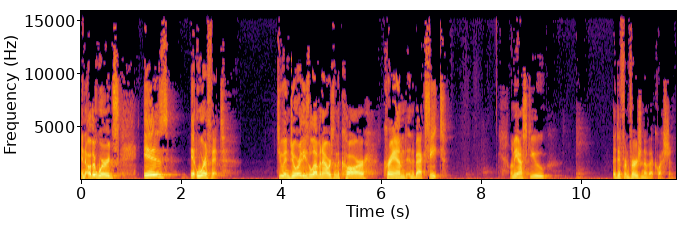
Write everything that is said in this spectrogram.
In other words, is it worth it to endure these 11 hours in the car crammed in the back seat? Let me ask you a different version of that question.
